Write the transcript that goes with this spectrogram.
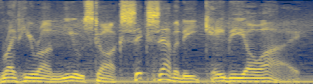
right here on News Talk 670 KBOI.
